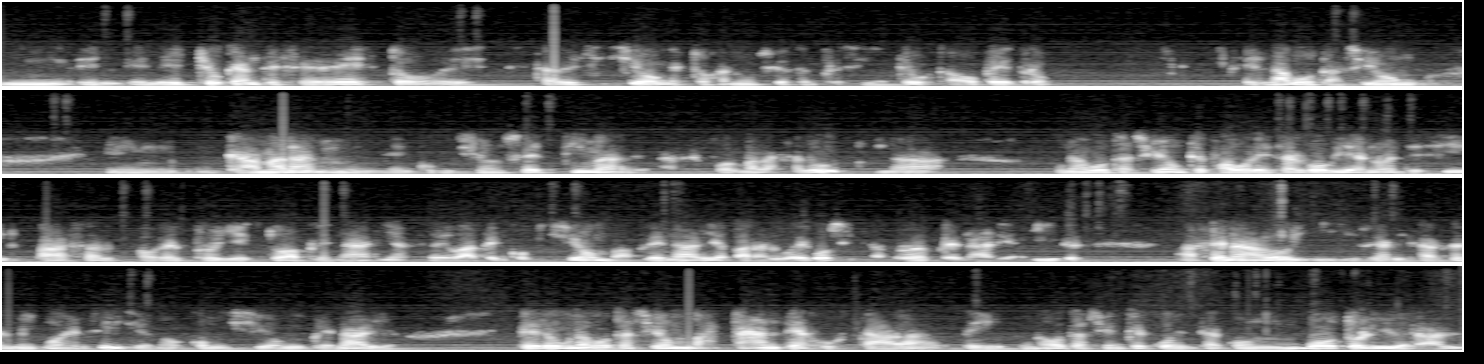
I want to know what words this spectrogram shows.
Mm, el, hecho que antecede esto, esta decisión, estos anuncios del presidente Gustavo Petro, es la votación en, Cámara, en, Comisión Séptima de la Reforma a la Salud, una, votación que favorece al gobierno, es decir, pasa ahora el proyecto a plenaria, se debate en comisión, va a plenaria para luego, si se aprueba en plenaria, ir a Senado y, realizarse el mismo ejercicio, ¿no? Comisión y plenaria. Pero una votación bastante ajustada, de una votación que cuenta con un voto liberal,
